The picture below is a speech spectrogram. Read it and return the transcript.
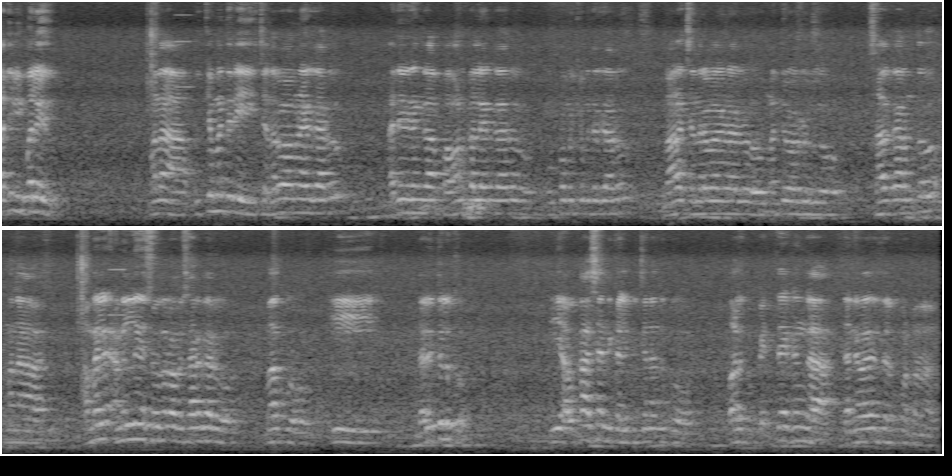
పదవి ఇవ్వలేదు. మన ముఖ్యమంత్రి చంద్రబాబు నాయుడు గారు అదేవిధంగా పవన్ కళ్యాణ్ గారు ఉప ముఖ్యమంత్రి గారు నారా చంద్రబాబు గారు మంత్రివర్గులు సహకారంతో మన అమల అమలనే చంద్రబాబు సార్ గారు మాకు ఈ దళితులకు ఈ అవకాశాన్ని కల్పించినందుకు వాళ్ళకు ప్రత్యేకంగా ధన్యవాదాలు తెలుపుకుంటున్నారు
